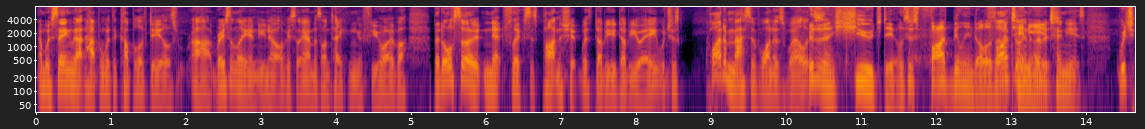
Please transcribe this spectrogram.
and we're seeing that happen with a couple of deals uh, recently, and you know obviously Amazon taking a few over, but also Netflix's partnership with WWE, which is quite a massive one as well. This is a huge deal. This is five billion dollars over Five ten billion years. over ten years, which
